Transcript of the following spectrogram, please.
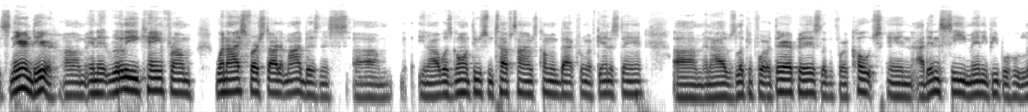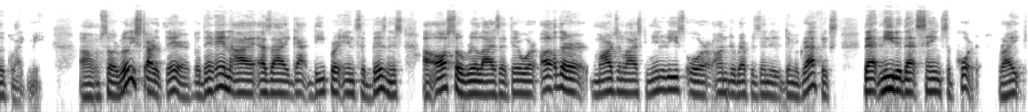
it's near and dear. Um, and it really came from when I first started my business. Um, you know, I was going through some tough times coming back from Afghanistan. Um, and I was looking for a therapist, looking for a coach, and I didn't see many people who looked like me. Um, so it really started there. But then I, as I got deeper into business, I also realized that there were other marginalized communities or underrepresented demographics that needed that same support right?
